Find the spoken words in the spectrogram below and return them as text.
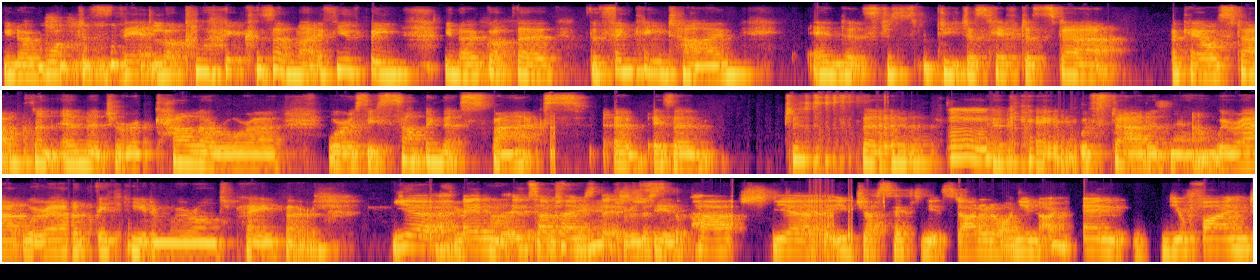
you know what does that look like because i'm like if you've been you know got the the thinking time and it's just do you just have to start okay i'll start with an image or a color or a or is there something that sparks uh, as a just the mm. okay we've started now. We're out we're out of the head and we're on to paper. Yeah and, and sometimes that's just the part yeah, yeah that you just have to get started on you know? And you'll find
